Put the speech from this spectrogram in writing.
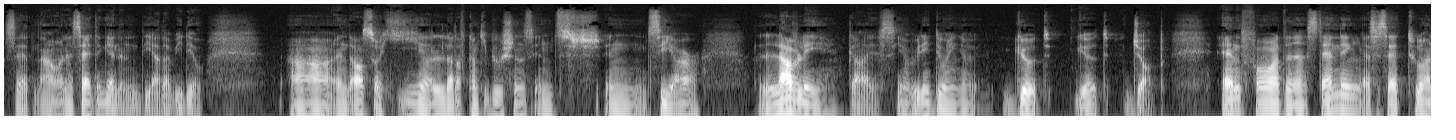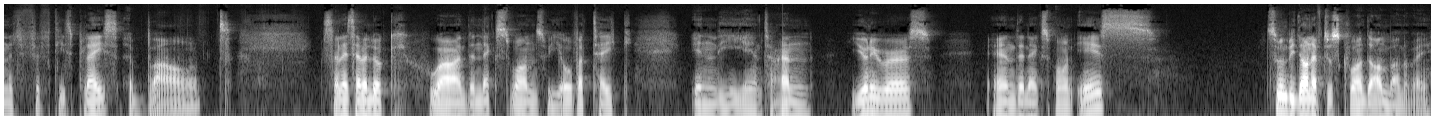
said now, and I said again in the other video. Uh, and also here a lot of contributions in in CR. Lovely guys, you're really doing a good good job. And for the standing, as I said, 250th place about. So let's have a look who are the next ones we overtake in the entire universe. And the next one is. Soon we don't have to scroll down, by the way.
